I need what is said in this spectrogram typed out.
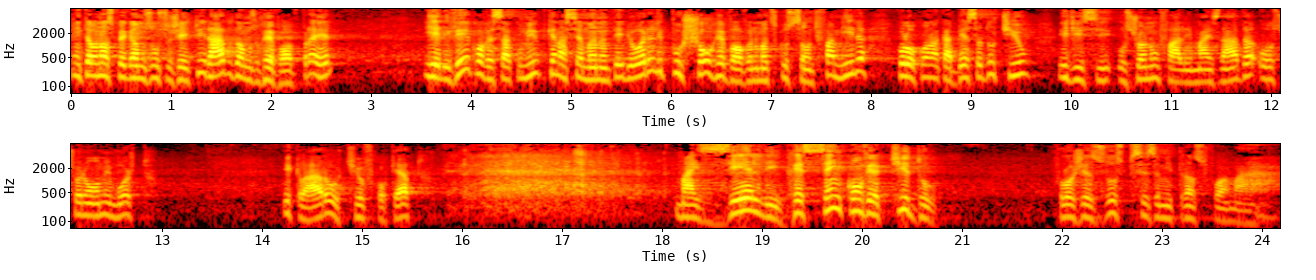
Então nós pegamos um sujeito irado, damos o um revólver para ele, e ele veio conversar comigo porque na semana anterior ele puxou o revólver numa discussão de família, colocou na cabeça do tio e disse: O senhor não fale mais nada ou o senhor é um homem morto. E claro, o tio ficou quieto. Mas ele, recém-convertido, falou: Jesus precisa me transformar.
